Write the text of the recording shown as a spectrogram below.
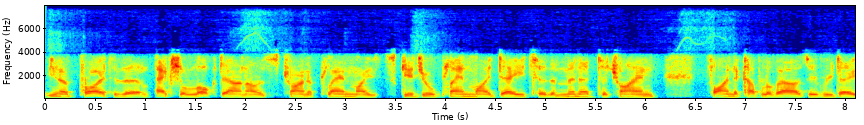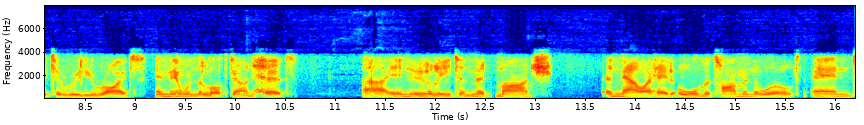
you know, prior to the actual lockdown, I was trying to plan my schedule, plan my day to the minute to try and find a couple of hours every day to really write. And then when the lockdown hit uh, in early to mid March, and now I had all the time in the world, and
